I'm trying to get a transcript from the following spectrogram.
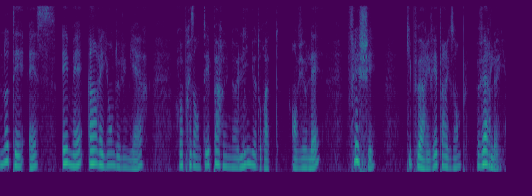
notée S émet un rayon de lumière représenté par une ligne droite en violet fléchée qui peut arriver par exemple vers l'œil.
